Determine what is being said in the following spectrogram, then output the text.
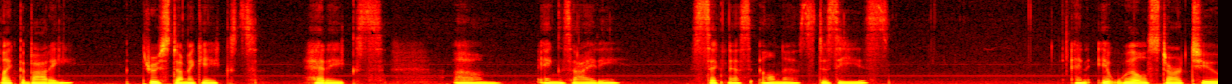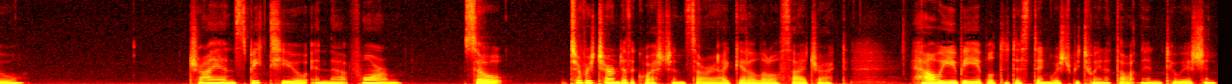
like the body, through stomach aches, headaches, um, anxiety, sickness, illness, disease. And it will start to try and speak to you in that form. So, to return to the question, sorry, I get a little sidetracked. How will you be able to distinguish between a thought and intuition?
